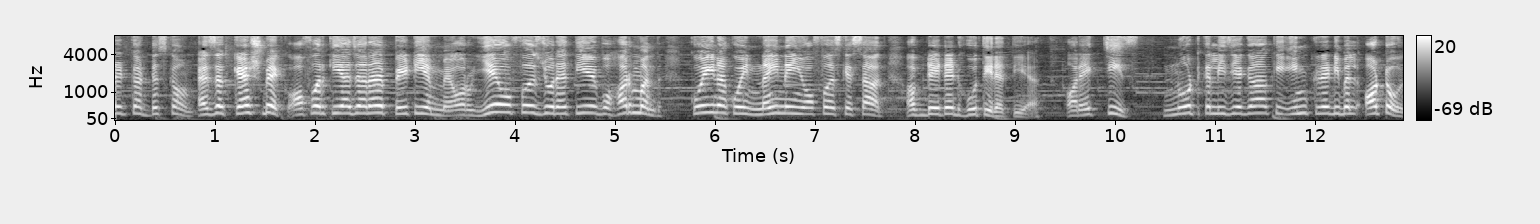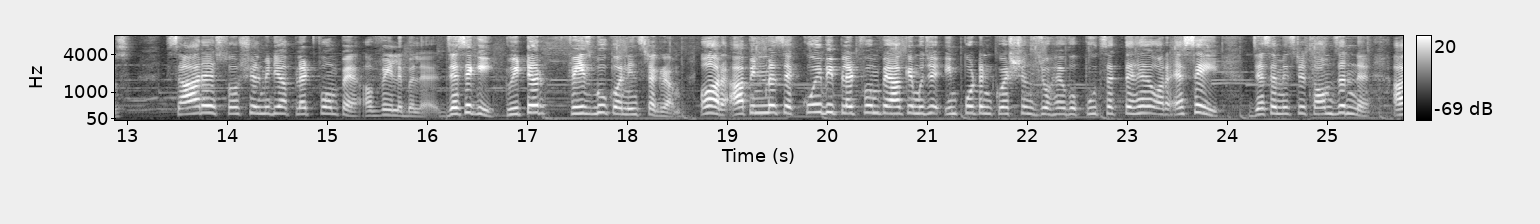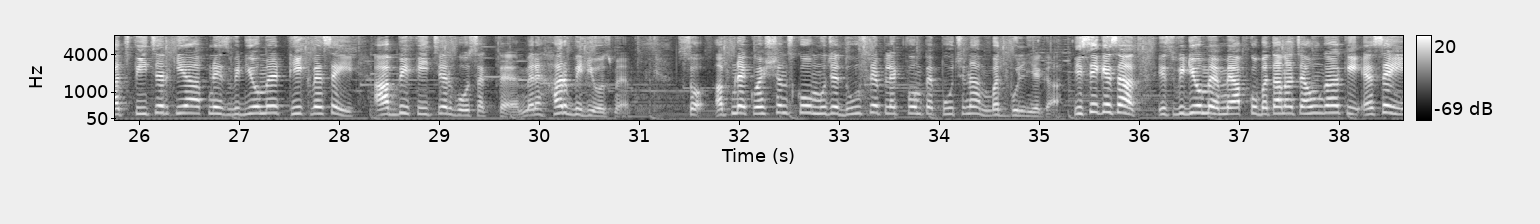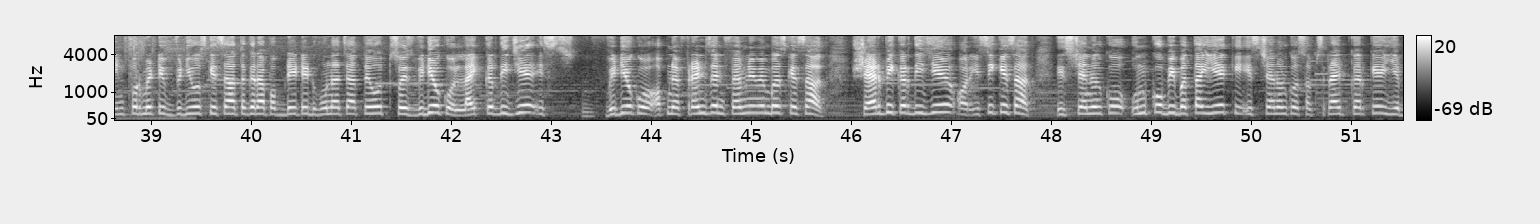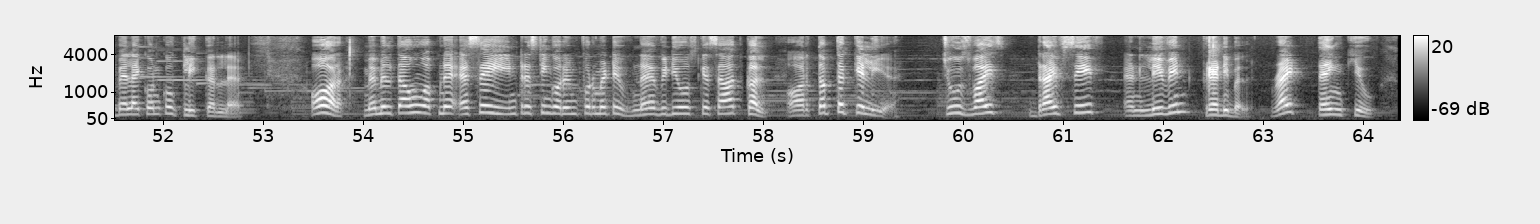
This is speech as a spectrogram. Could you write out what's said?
का discount as a cashback offer किया जा रहा है पेटीएम में। और ये ऑफर्स जो रहती है, वो हर मंथ कोई ना कोई नई नई ऑफर्स के साथ अपडेटेड होती रहती है। और एक चीज़ नोट कर लीजिएगा कि इनक्रेडिबल ऑटोज सारे सोशल मीडिया प्लेटफॉर्म पे अवेलेबल है। जैसे कि ट्विटर फेसबुक और इंस्टाग्राम और आप इनमें से कोई भी प्लेटफॉर्म पे आके मुझे इंपॉर्टेंट क्वेश्चंस जो है वो पूछ सकते हैं। और ऐसे ही, जैसे मिस्टर थॉमसन ने आज फीचर किया अपने इस वीडियो में, ठीक वैसे ही आप भी फीचर हो सकते हैं मेरे हर वीडियोज़ में। सो अपने क्वेश्चंस को मुझे दूसरे प्लेटफॉर्म पे पूछना मत भूलिएगा। इसी के साथ, इस वीडियो में मैं आपको बताना चाहूँगा कि ऐसे ही इंफॉर्मेटिव वीडियोस के साथ अगर आप अपडेटेड होना चाहते हो तो इस वीडियो को लाइक कर दीजिए, इस वीडियो को अपने फ्रेंड्स एंड फैमिली मेंबर्स के साथ शेयर भी कर दीजिए, और इसी के साथ इस चैनल को उनको भी बताइए कि इस चैनल को सब्सक्राइब करके ये बेल आइकॉन को क्लिक कर लें। और मैं मिलता हूँ अपने ऐसे ही इंटरेस्टिंग और इंफॉर्मेटिव नए वीडियोस के साथ कल, और तब तक के लिए choose wise drive safe and live in credible right? Thank you.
